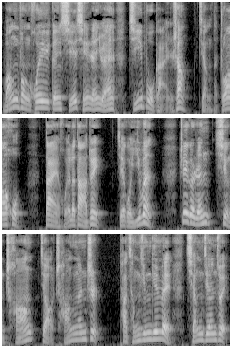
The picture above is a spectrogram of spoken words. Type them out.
王凤辉跟协勤人员急步赶上，将他抓获，带回了大队。结果一问，这个人姓常，叫常恩志。他曾经因为强奸罪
